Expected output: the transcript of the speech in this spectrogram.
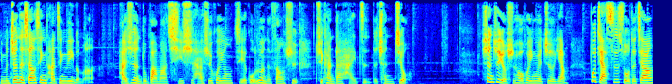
你们真的相信他尽力了吗？还是很多爸妈其实还是会用结果论的方式去看待孩子的成就，甚至有时候会因为这样不假思索的将。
